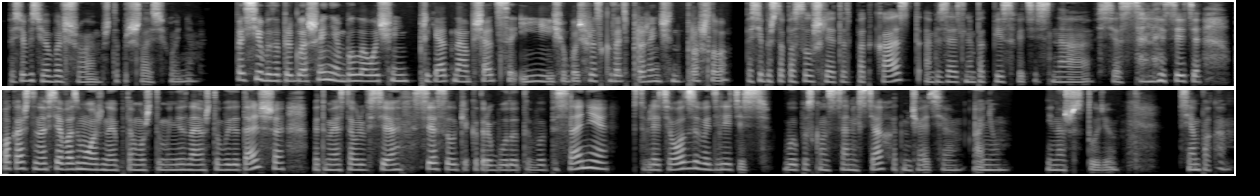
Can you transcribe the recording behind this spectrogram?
Спасибо тебе большое, что пришла сегодня. Спасибо за приглашение. Было очень приятно общаться и еще больше рассказать про женщин прошлого. Спасибо, что послушали этот подкаст. Обязательно подписывайтесь на все социальные сети. Пока что на все возможные, потому что мы не знаем, что будет дальше. Поэтому я оставлю все, все ссылки, которые будут в описании. Оставляйте отзывы, делитесь выпуском в социальных сетях, отмечайте Аню и нашу студию. Всем пока.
